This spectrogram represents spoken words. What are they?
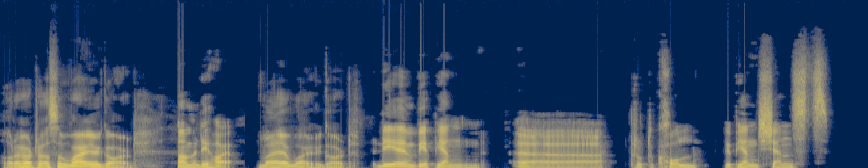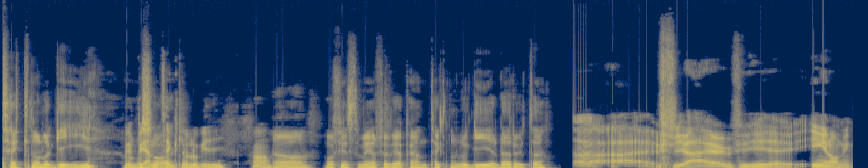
har du hört talas om WireGuard? Ja, men det har jag. Vad är WireGuard? Det är en VPN-protokoll, uh, VPN-tjänst. Teknologi? VPN-teknologi. Ja. ja, vad finns det mer för VPN-teknologier där ute? Uh, ja, ingen aning.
